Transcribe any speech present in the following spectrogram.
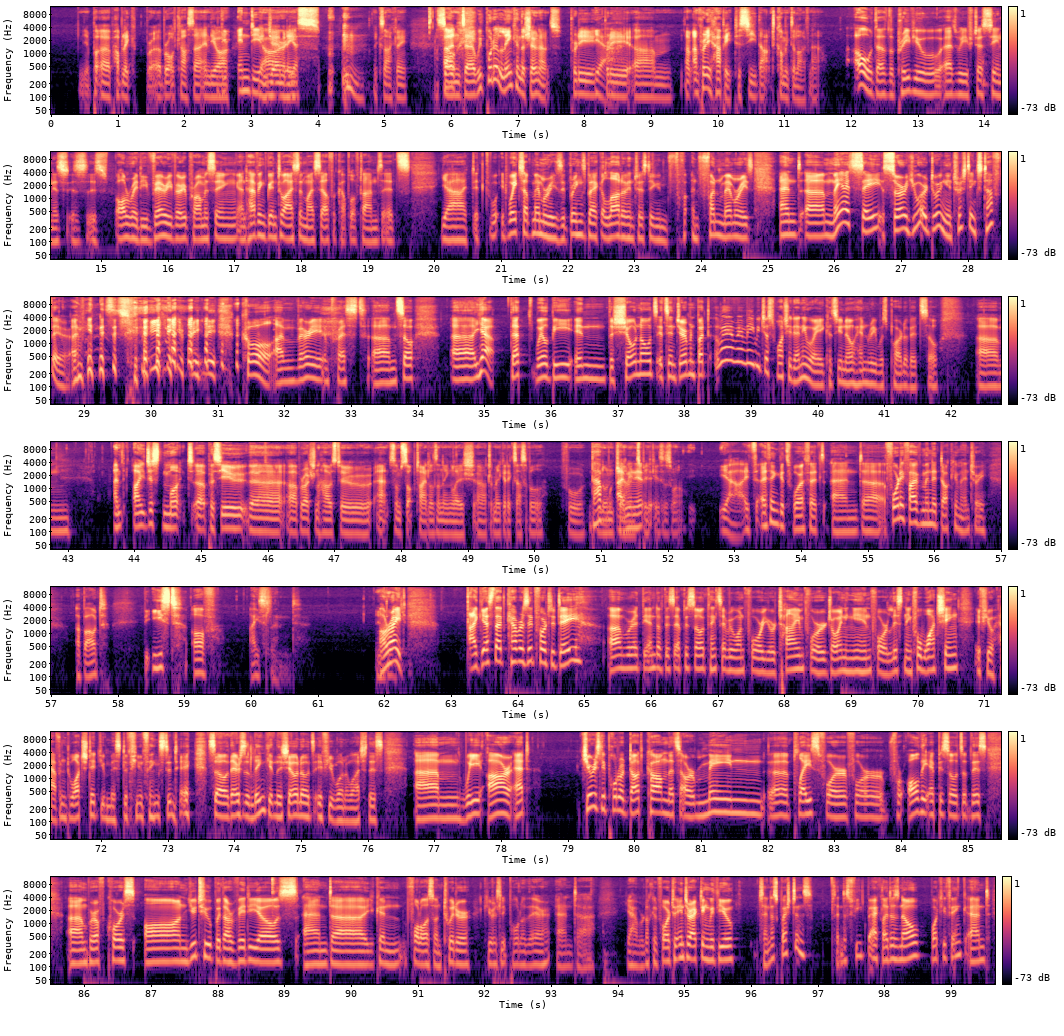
uh, public uh, broadcaster NDR, the NDR in Germany. Yes, exactly. So, and uh, we put a link in the show notes. Pretty, yeah. pretty. Um, I'm pretty happy to see that coming to life now. Oh, the the preview as we've just seen is, is is already very very promising. And having been to Iceland myself a couple of times, it's yeah, it, it, it wakes up memories. It brings back a lot of interesting and, and fun memories. And um, may I say, sir, you are doing interesting stuff there. I mean, this is really, really cool. I'm very impressed. Um, so, uh, yeah, that will be in the show notes. It's in German, but well, maybe just watch it anyway because you know Henry was part of it. So. Um, and I just might uh, pursue the uh, production house to add some subtitles in English uh, to make it accessible for that, non-German I mean, speakers it, as well. Yeah, I, th- I, think it's worth it. And uh, a 45 minute documentary about the east of Iceland. Indeed. All right. I guess that covers it for today. Um, we're at the end of this episode. Thanks everyone for your time, for joining in, for listening, for watching. If you haven't watched it, you missed a few things today. So there's a link in the show notes if you want to watch this. Um, we are at curiouslypolar.com. That's our main uh, place for for for all the episodes of this. Um, we're of course on YouTube with our videos, and uh, you can follow us on Twitter, Curiously Polar there, and. Uh, yeah, we're looking forward to interacting with you. Send us questions, send us feedback, let us know what you think. And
